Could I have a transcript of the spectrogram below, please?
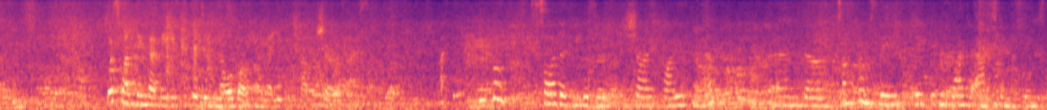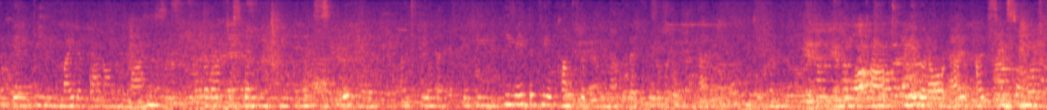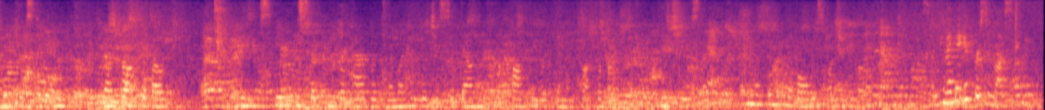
What's one thing that maybe people didn't know about him that you could share with us? I think people saw that he was a shy, quiet man, and uh, sometimes they, they want to ask him the things that they really might have had on their minds. But after spending a few minutes with him, I feel that, he, he made them feel comfortable enough that they would uh, and they would all. I, I've seen so many pictures taken that talked about the experience that people had with him when he would just sit down and have a coffee with him and talk about issues that you know, they may have always wanted to talk about. Can I get your first and last name?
